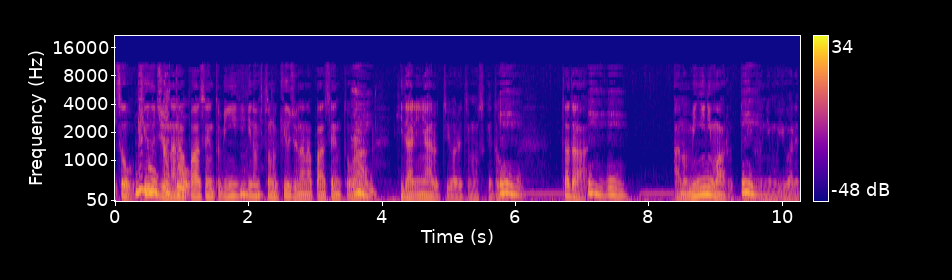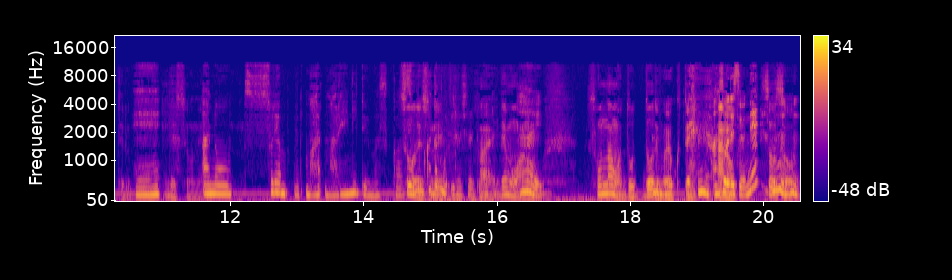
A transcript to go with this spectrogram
そう97%右利きの人の97%は左にあると言われてますけど、ただ、えー、あの右にもあるというふうにも言われてるんですよね。あのそれはままれにと言いますかそうですね。そういう方もいらっしゃるはい。でもあの、はい、そんなんはどどうでもよくて、うん。うん、あそうですよね。そうそう。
